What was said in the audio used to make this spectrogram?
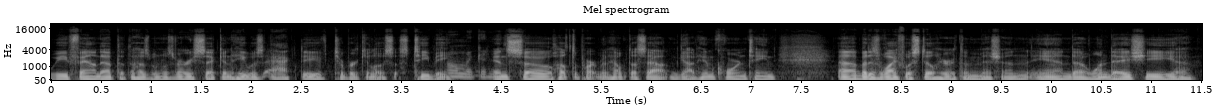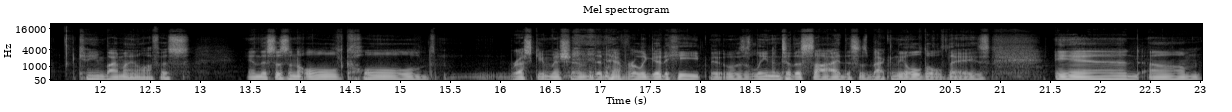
we found out that the husband was very sick and he was active tuberculosis, TB. Oh my goodness. And so health department helped us out and got him quarantined. Uh, but his wife was still here at the mission. And uh, one day she uh, came by my office, and this is an old, cold rescue mission. Didn't have really good heat. It was leaning to the side. This was back in the old old days, and um,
